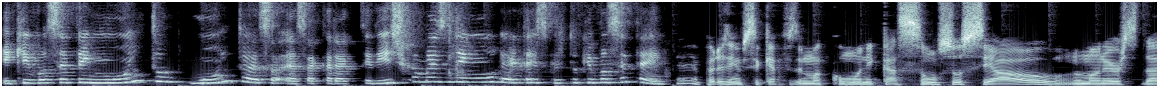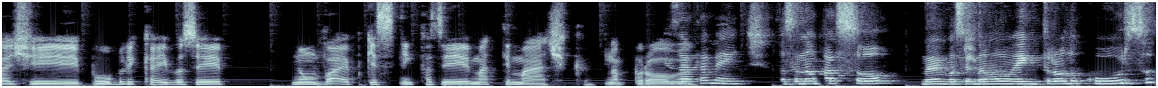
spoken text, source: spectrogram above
e que você tem muito, muito essa, essa característica, mas em nenhum lugar está escrito que você tem. É, por exemplo, você quer fazer uma comunicação social numa universidade pública e você não vai porque você tem que fazer matemática na prova. Exatamente. Você não passou, né? Você não entrou no curso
